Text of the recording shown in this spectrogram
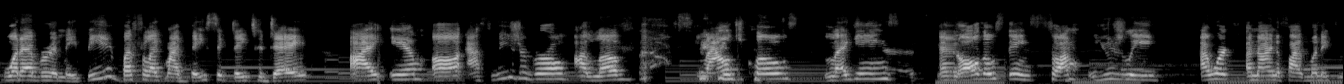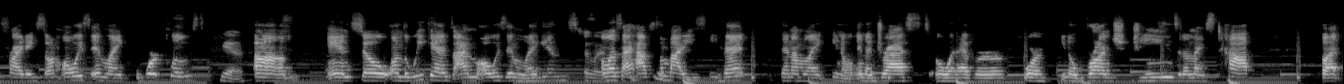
whatever it may be. But for like my basic day to day, I am a athleisure girl. I love lounge clothes, leggings, and all those things. So I'm usually I work a nine to five Monday through Friday, so I'm always in like work clothes. Yeah. Um, and so on the weekends I'm always in leggings, unless I have somebody's event. Then I'm like, you know, in a dress or whatever, or you know, brunch jeans and a nice top. But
